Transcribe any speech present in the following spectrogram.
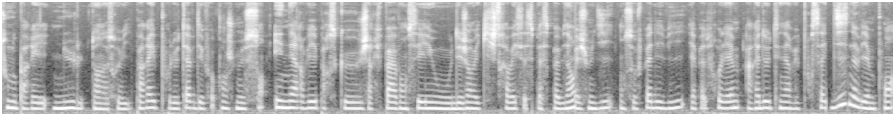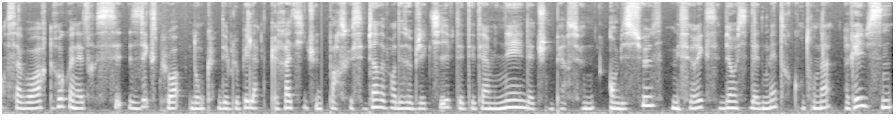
tout nous paraît nul dans notre vie. Pareil pour le taf, des fois quand je me sens énervée parce que j'arrive pas à avancer ou des gens avec qui je travaille ça se passe pas bien, je me dis on sauve pas des vies, y a pas de problème, arrête de t'énerver pour ça. 19e point, savoir reconnaître ses exploits, donc développer la gratitude. Parce que c'est bien d'avoir des objectifs, d'être déterminé, d'être une personne ambitieuse, mais c'est vrai que c'est bien aussi d'admettre quand on a réussi,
